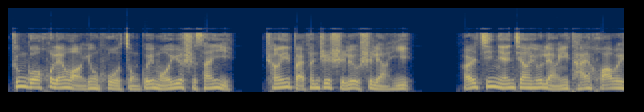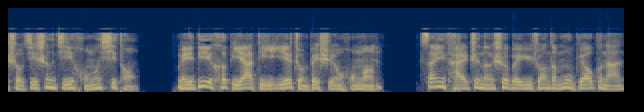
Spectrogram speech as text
中国互联网用户总规模约十三亿，乘以百分之十六是两亿。而今年将有两亿台华为手机升级鸿蒙系统，美的和比亚迪也准备使用鸿蒙。三亿台智能设备预装的目标不难，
